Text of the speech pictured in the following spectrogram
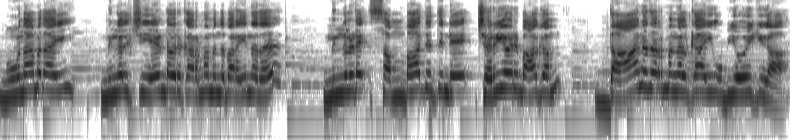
മൂന്നാമതായി നിങ്ങൾ ചെയ്യേണ്ട ഒരു കർമ്മം എന്ന് പറയുന്നത് നിങ്ങളുടെ സമ്പാദ്യത്തിന്റെ ചെറിയൊരു ഭാഗം ദാനധർമ്മങ്ങൾക്കായി ഉപയോഗിക്കുക.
